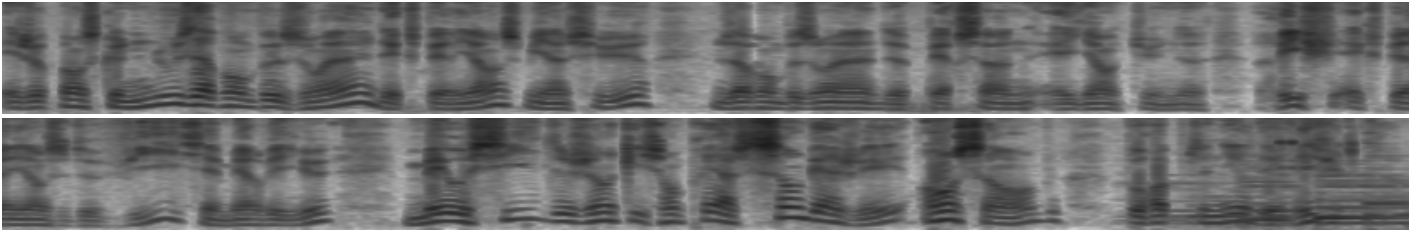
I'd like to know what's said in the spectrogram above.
Et je pense que nous avons besoin d'expérience, bien sûr. Nous avons besoin de personnes ayant une riche expérience de vie, c'est merveilleux, mais aussi de gens qui sont prêts à s'engager ensemble pour obtenir des résultats.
